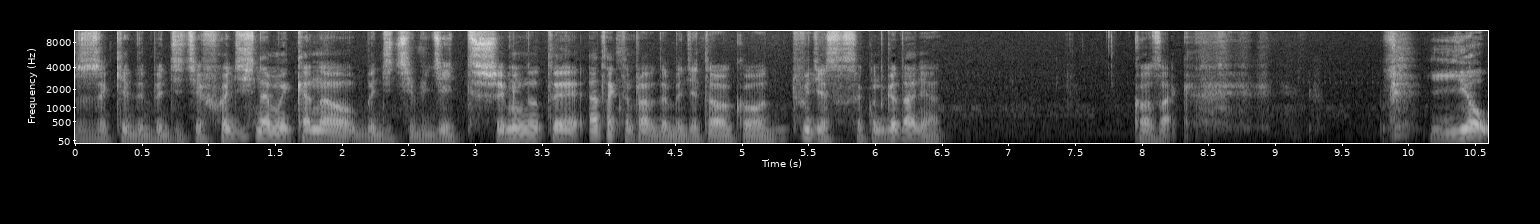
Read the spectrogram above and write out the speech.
że kiedy będziecie wchodzić na mój kanał, będziecie widzieć 3 minuty, a tak naprawdę będzie to około 20 sekund gadania. Kozak. Yo!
